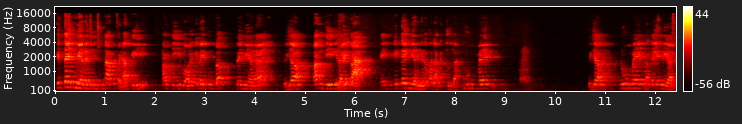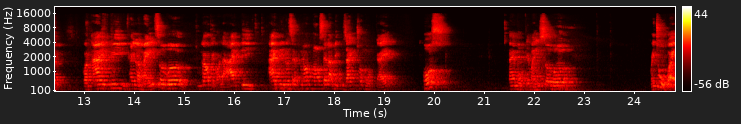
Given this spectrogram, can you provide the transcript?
Cái tên miền này thì chúng ta cũng phải đăng ký đăng ký với cái bên cung cấp tên miền đấy. Được chưa? Đăng ký cái đấy và cái cái tên miền người ta gọi là cái từ là domain được chưa? Domain là tên miền. Còn IP hay là máy server, chúng ta có thể gọi là IP IP nó sẽ, nó nó sẽ là định danh cho một cái host hay một cái máy server máy chủ ấy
